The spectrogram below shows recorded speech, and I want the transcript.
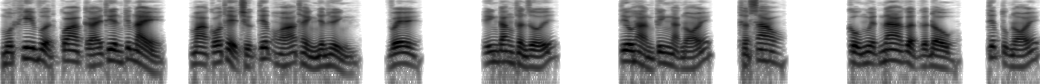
Một khi vượt qua cái thiên kiếp này, mà có thể trực tiếp hóa thành nhân hình, V. Inh đăng thần giới. Tiêu Hàn kinh ngạc nói, thật sao? Cầu Nguyệt Na gật gật đầu, tiếp tục nói,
